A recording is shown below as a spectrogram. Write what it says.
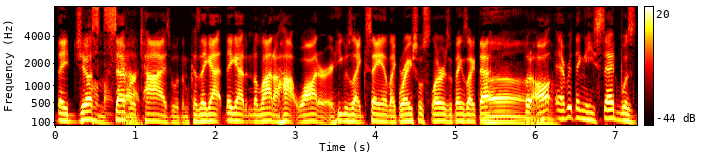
they just Oh my severed God. ties with him because they got they got in a lot of hot water and he was like saying like racial slurs and things like that. But all everything he said was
